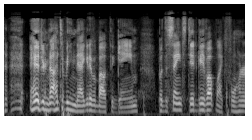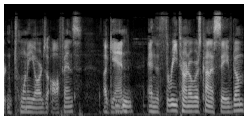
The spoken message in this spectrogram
Andrew, not to be negative about the game, but the Saints did give up like 420 yards of offense again, Mm-hmm. and the three turnovers kind of saved them.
